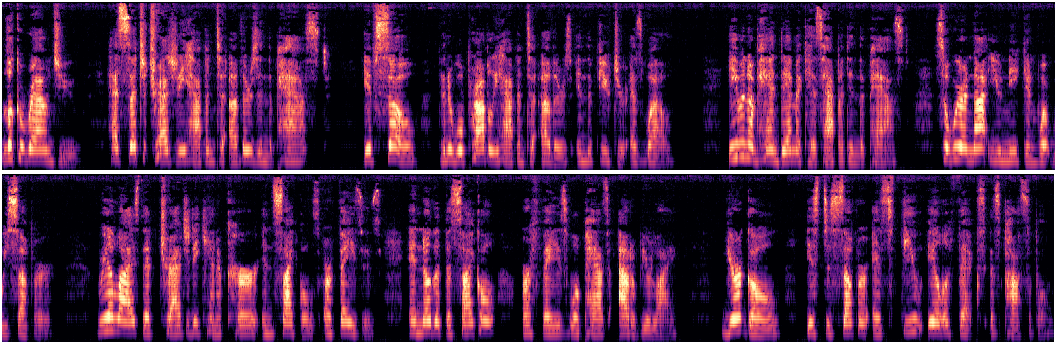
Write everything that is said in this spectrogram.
Look around you. Has such a tragedy happened to others in the past? If so, then it will probably happen to others in the future as well. Even a pandemic has happened in the past, so we are not unique in what we suffer. Realize that tragedy can occur in cycles or phases, and know that the cycle or phase will pass out of your life. Your goal is to suffer as few ill effects as possible.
